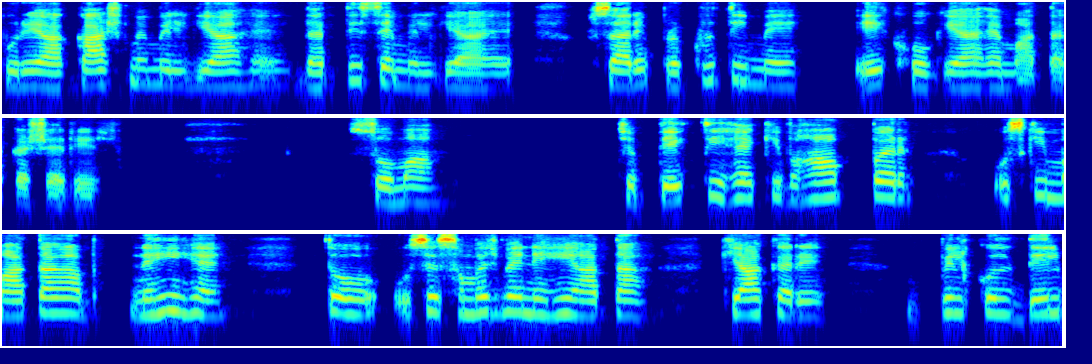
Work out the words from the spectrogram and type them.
पूरे आकाश में मिल गया है, धरती से मिल गया है, सारे प्रकृति में एक हो गया है माता का शरीर। सोमा जब देखती है कि वहाँ पर उसकी माता अब नहीं है तो उसे समझ में नहीं आता, क्या करे? बिल्कुल दिल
